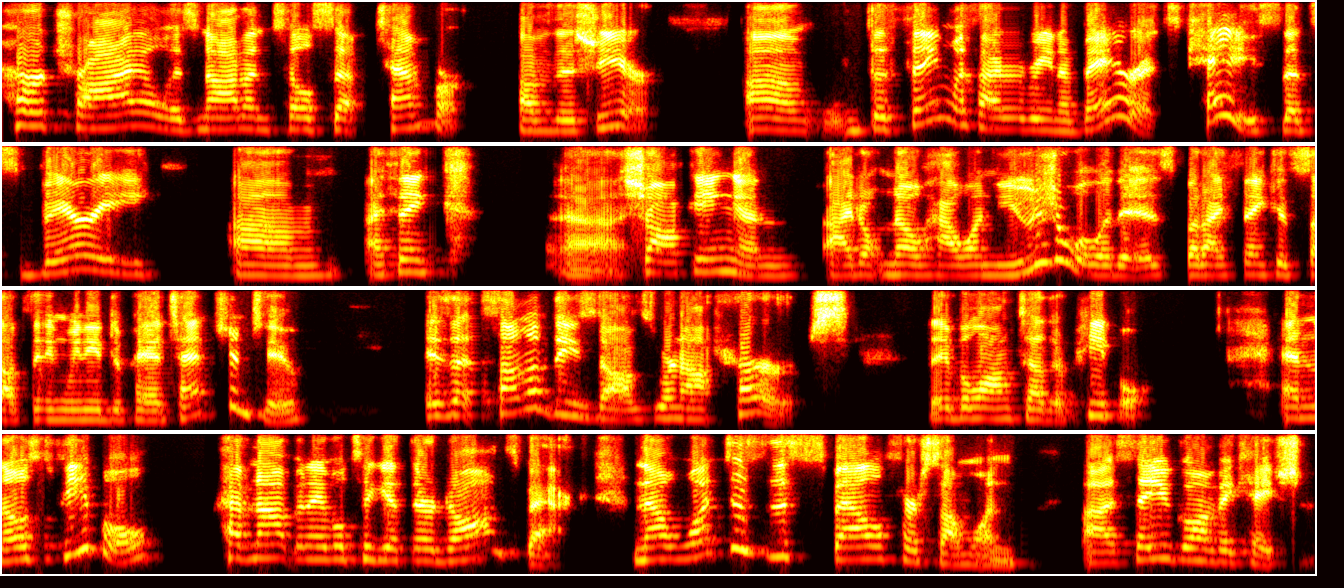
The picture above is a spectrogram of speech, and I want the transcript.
Her trial is not until September of this year. Um, the thing with Irina Barrett's case that's very, um, I think, uh, shocking, and I don't know how unusual it is, but I think it's something we need to pay attention to, is that some of these dogs were not hers. They belong to other people. And those people have not been able to get their dogs back. Now, what does this spell for someone? Uh, say you go on vacation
